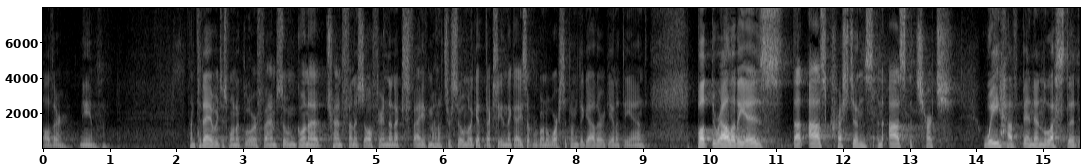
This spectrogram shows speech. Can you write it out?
other name. And today we just want to glorify him. So I'm going to try and finish off here in the next five minutes or so. And we'll get Dixie and the guys up we're going to worship him together again at the end. But the reality is that as Christians and as the church, we have been enlisted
